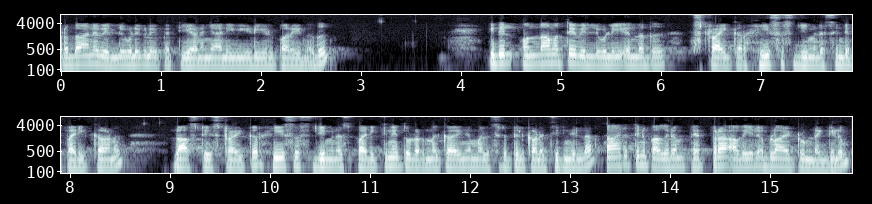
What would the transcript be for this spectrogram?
പ്രധാന വെല്ലുവിളികളെ പറ്റിയാണ് ഞാൻ ഈ വീഡിയോയിൽ പറയുന്നത്. ഇതിൽ ഒന്നാമത്തെ വെല്ലുവിളി എന്നത് സ്ട്രൈക്കർ ഹീസസ് ജിമിനസിന്റെ പരിക്കാണ്. ബ്ലാസ്റ്റേഴ്സ് സ്ട്രൈക്കർ ഹീസസ് ജിമിനസ് പരിക്കിനെ തുടർന്ന് കഴിഞ്ഞ മത്സരത്തിൽ കളിച്ചിരുന്നില്ല. താരത്തിന് പകരം പെപ്ര അവൈലബിൾ ആയിട്ടുണ്ടെങ്കിലും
